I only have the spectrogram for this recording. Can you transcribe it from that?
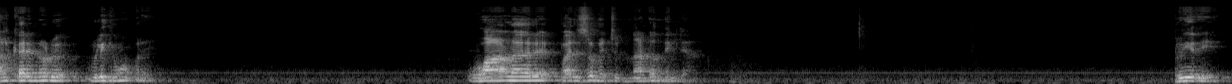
ആൾക്കാരെന്നോട് വിളിക്കുമ്പോൾ പറയും വളരെ പരിശ്രമിച്ചു നടന്നില്ല. പ്രിയരെ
